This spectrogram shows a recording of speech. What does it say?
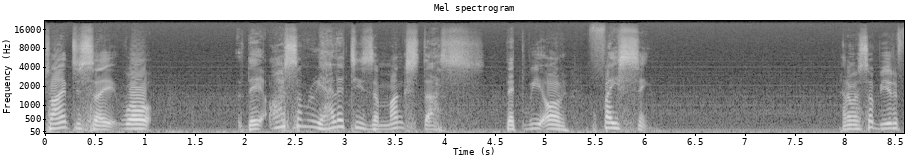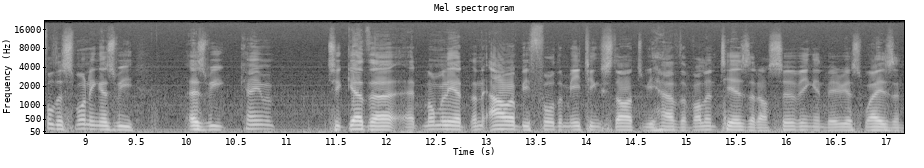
trying to say, well, there are some realities amongst us that we are facing. And it was so beautiful this morning as we as we came together at normally at an hour before the meeting starts we have the volunteers that are serving in various ways and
